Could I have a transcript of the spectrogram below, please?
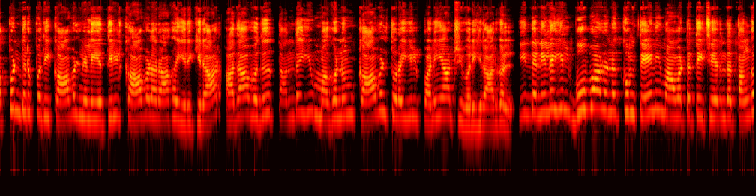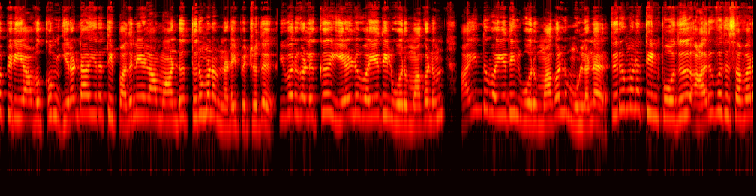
அப்பன் திருப்பதி காவல் நிலையத்தில் காவலராக இருக்கிறார். அதாவது தந்தையும் மகனும் காவல்துறையில் பணியாற்றி வருகிறார்கள். இந்த நிலையில் பூபாலனுக்கும் தேனி மாவட்டத்தைச் சேர்ந்த தங்கப்பிரியாவுக்கும் இரண்டாயிரத்தி பதினேழாம் ஆண்டு திருமணம் நடைபெற்றது. இவர்களுக்கு ஏழு வயதில் ஒரு மகனும் ஐந்து வயதில் ஒரு மகளும் உள்ளனர். திருமணத்தின் போது அறுபது சவர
